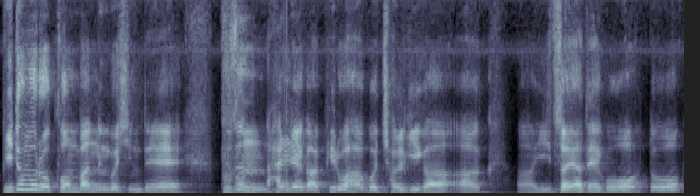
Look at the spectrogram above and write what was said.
믿음으로 구원받는 것인데 무슨 할례가 필요하고 절기가 아, 어, 있어야 되고 또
